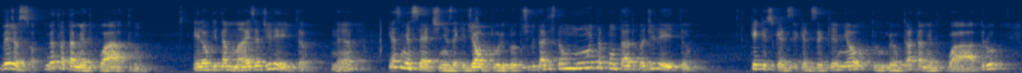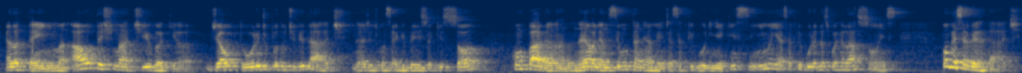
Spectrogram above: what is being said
Veja só, meu tratamento 4 ele é o que está mais à direita. Né? E as minhas setinhas aqui de altura e produtividade estão muito apontadas para a direita. O que, que isso quer dizer? Quer dizer que minha altura, meu tratamento 4 ela tem uma alta estimativa aqui, ó, de altura e de produtividade. Né? A gente consegue ver isso aqui só comparando, né, olhando simultaneamente essa figurinha aqui em cima e essa figura das correlações. Vamos ver se é verdade.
